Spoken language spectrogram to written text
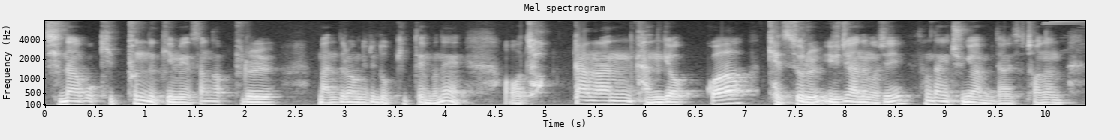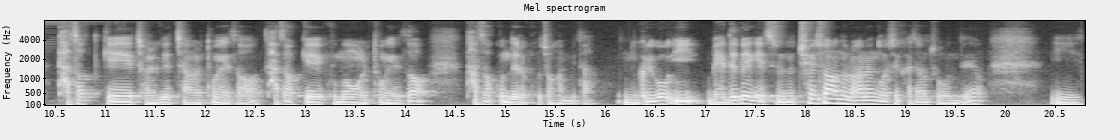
진하고 깊은 느낌의 쌍꺼풀을 만들 확률이 높기 때문에 어, 적당한 간격 과 개수를 유지하는 것이 상당히 중요합니다. 그래서 저는 다섯 개의 절개창을 통해서 다섯 개의 구멍을 통해서 다섯 군데를 고정합니다. 음, 그리고 이 매듭의 개수는 최소한으로 하는 것이 가장 좋은데요. 이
